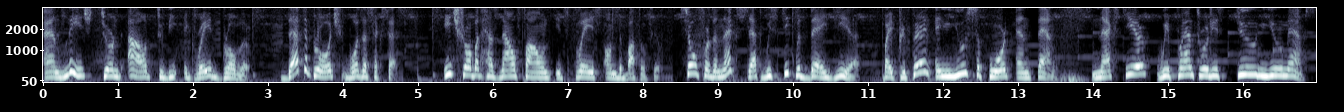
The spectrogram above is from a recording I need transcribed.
and Leech turned out to be a great brawler. That approach was a success. Each robot has now found its place on the battlefield. So for the next set we stick with the idea by preparing a new support and tank. Next year we plan to release two new maps.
